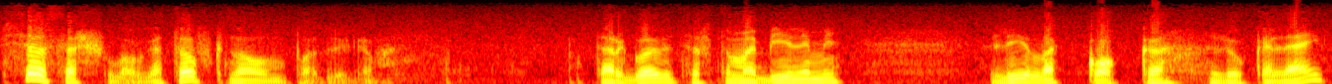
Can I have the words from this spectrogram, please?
все сошло, готов к новым подвигам». Торговец автомобилями Лила Кокка Люка Лайт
